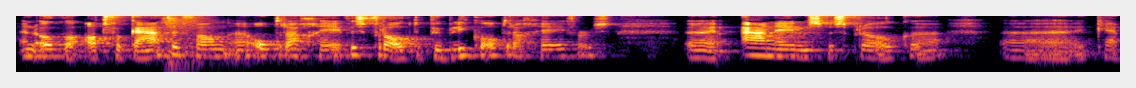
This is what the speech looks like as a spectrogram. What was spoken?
En ook wel advocaten van eh, opdrachtgevers, vooral ook de publieke opdrachtgevers. eh, aannemers gesproken. Ik heb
